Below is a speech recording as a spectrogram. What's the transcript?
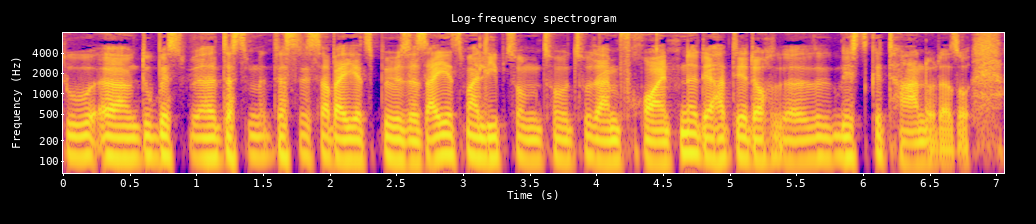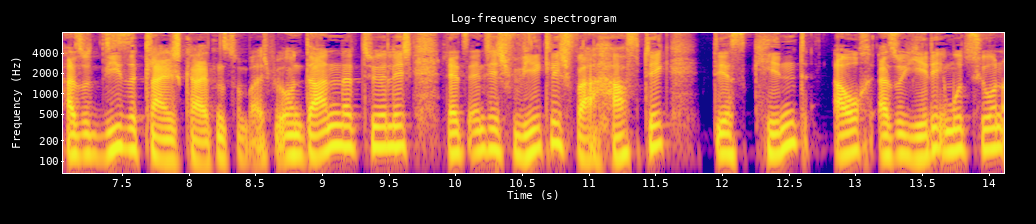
du, äh, du bist, äh, das das ist aber jetzt böse, sei jetzt mal lieb zum, zu, zu deinem Freund, ne? der hat dir doch äh, nichts getan oder so. Also diese Kleinigkeiten zum Beispiel. Und dann natürlich letztendlich wirklich wahrhaftig das Kind auch, also jede Emotion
